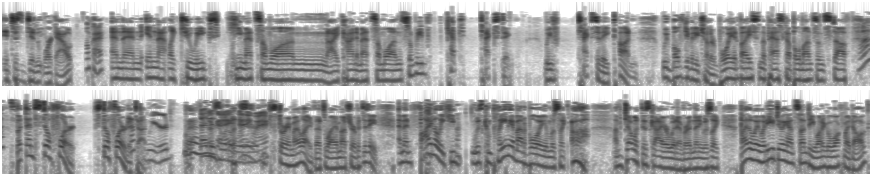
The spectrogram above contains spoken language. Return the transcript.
it just didn't work out. Okay. And then in that like two weeks, he met someone, I kind of met someone. So we've kept texting. We've texted a ton. We've both given each other boy advice in the past couple of months and stuff. What? But then still flirt. Still flirt That's a ton. weird. That is Okay, a little weird. anyway. Story of my life. That's why I'm not sure if it's a date. And then finally, he was complaining about a boy and was like, "Oh, I'm done with this guy or whatever." And then he was like, "By the way, what are you doing on Sunday? You want to go walk my dog?"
